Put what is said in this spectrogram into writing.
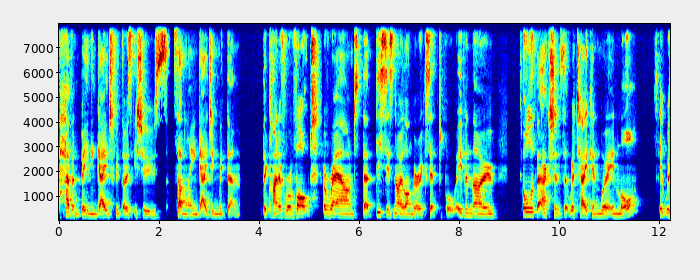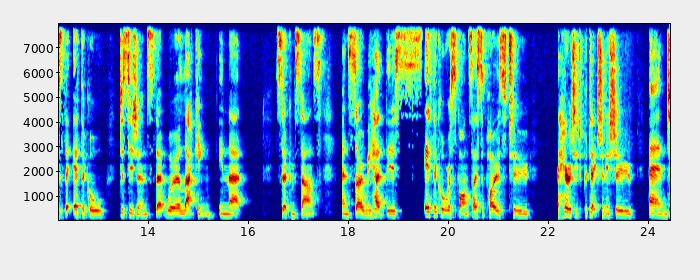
haven't been engaged with those issues suddenly engaging with them. The kind of revolt around that this is no longer acceptable, even though all of the actions that were taken were in law, it was the ethical decisions that were lacking in that circumstance. And so we had this ethical response, I suppose, to a heritage protection issue and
